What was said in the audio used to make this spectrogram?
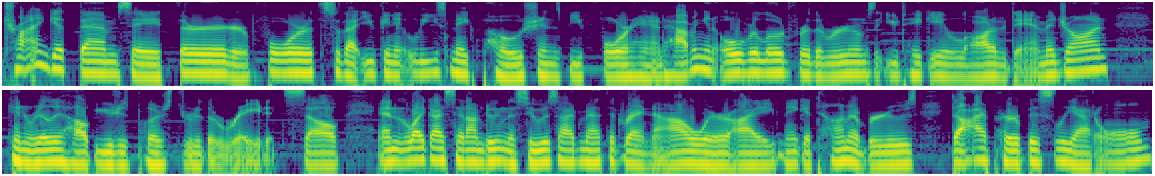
try and get them, say, third or fourth, so that you can at least make potions beforehand. Having an overload for the rooms that you take a lot of damage on can really help you just push through the raid itself. And like I said, I'm doing the suicide method right now where I make a ton of brews, die purposely at Olm.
